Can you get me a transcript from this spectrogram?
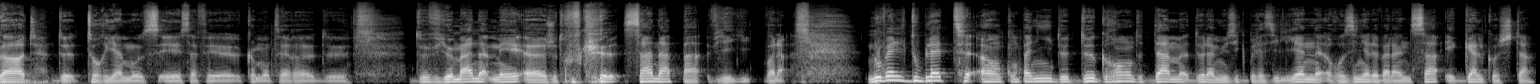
God de Tori Amos et ça fait euh, commentaire euh, de de vieux man, mais euh, je trouve que ça n'a pas vieilli. Voilà. Nouvelle doublette en compagnie de deux grandes dames de la musique brésilienne, Rosinha de Valença et Gal Costa.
